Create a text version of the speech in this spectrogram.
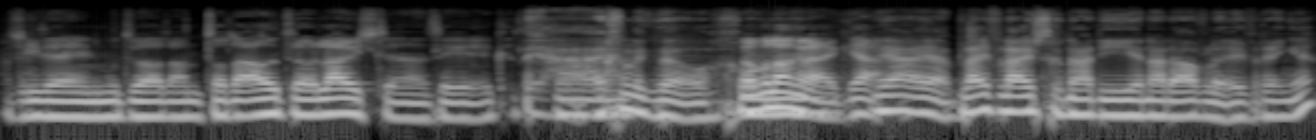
als iedereen moet wel dan tot de outro luisteren natuurlijk. Het Ja, eigenlijk wel. Gewoon, belangrijk, ja. ja. ja, Blijf luisteren naar, die, naar de afleveringen.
